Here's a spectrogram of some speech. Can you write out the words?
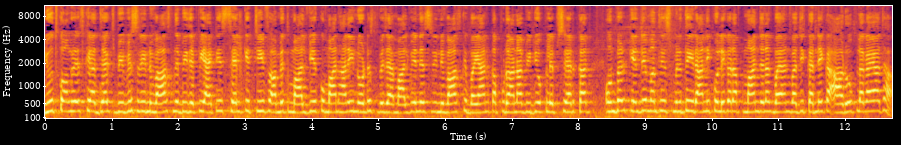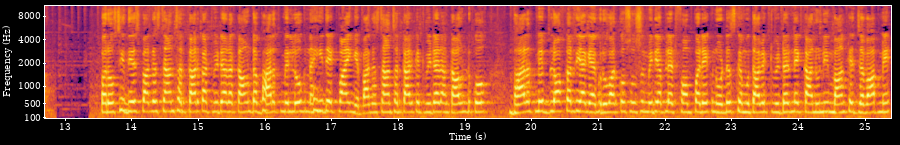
यूथ कांग्रेस के अध्यक्ष बीवी श्रीनिवास ने बीजेपी आईटी सेल के चीफ अमित मालवीय को मानहानि नोटिस भेजा। मालवीय ने श्रीनिवास के बयान का पुराना वीडियो क्लिप शेयर कर उन पर केंद्रीय मंत्री स्मृति ईरानी को लेकर अपमानजनक बयानबाजी करने का आरोप लगाया था। पड़ोसी देश पाकिस्तान सरकार का ट्विटर अकाउंट अब भारत में लोग नहीं देख पाएँगे। पाकिस्तान सरकार के ट्विटर अकाउंट को भारत में ब्लॉक कर दिया गया। गुरुवार को सोशल मीडिया प्लेटफॉर्म पर एक नोटिस के मुताबिक ट्विटर ने कानूनी मांग के जवाब में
